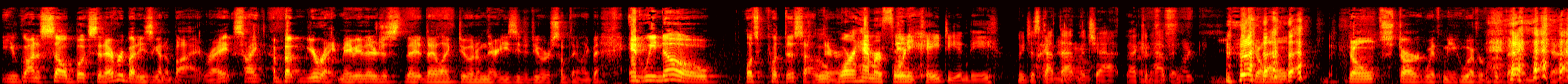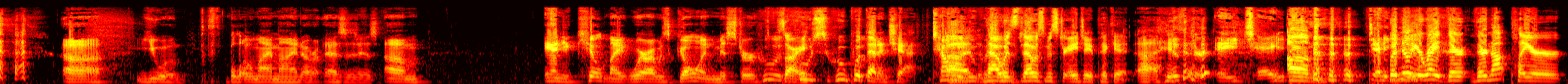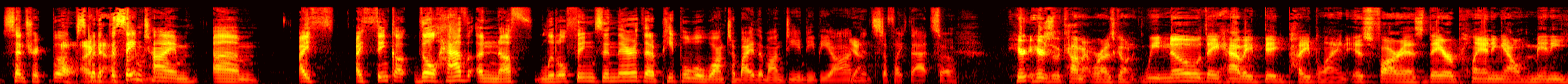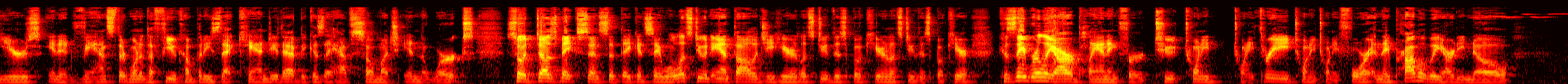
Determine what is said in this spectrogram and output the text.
You want to sell books that everybody's going to buy, right? So, I, but you're right. Maybe they're just they, they like doing them. They're easy to do or something like that. And we know. Let's put this out Ooh, there. Warhammer 40k D and D. We just got that in the chat. That could happen. like, don't don't start with me. Whoever put that in the chat, uh, you will blow my mind as it is. Um, and you killed my where I was going, Mister. Who Sorry. who's, who put that in chat? Tell Uh, me who that was that was Mr. AJ Pickett. Uh, Mister AJ. Um, but no, you. you're right. They're they're not player centric books. Oh, but got- at the same time, um, I th- I think uh, they'll have enough little things in there that people will want to buy them on D and D Beyond Yeah. and stuff like that. So Here, here's the comment where I was going. We know they have a big pipeline as far as they are planning out many years in advance. They're one of the few companies that can do that because they have so much in the works. So it does make sense that they can say, well, let's do an anthology here. Let's do this book here. Let's do this book here. Because they really are planning for two, 2023, 2024, and they probably already know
